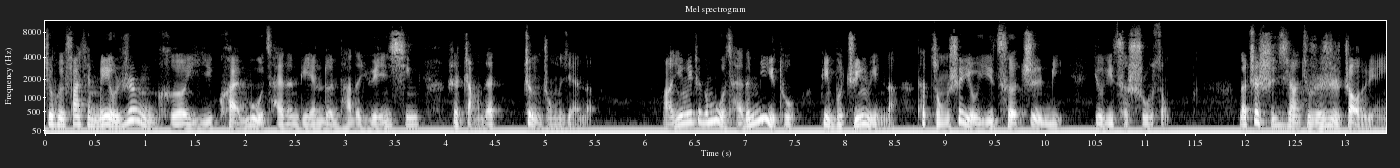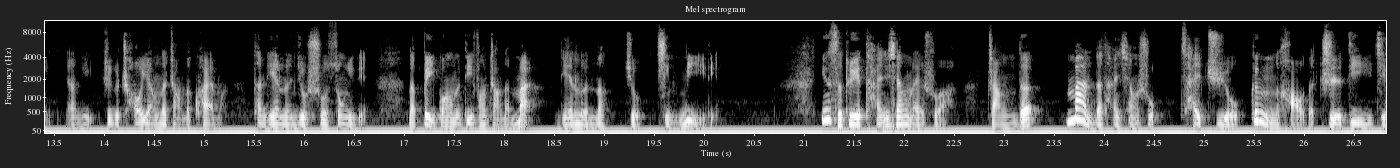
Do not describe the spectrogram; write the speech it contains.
就会发现没有任何一块木材的年轮，它的圆心是长在正中间的，啊，因为这个木材的密度并不均匀呢，它总是有一侧致密，有一侧疏松。那这实际上就是日照的原因啊，你这个朝阳的长得快嘛，它年轮就疏松一点；那背光的地方长得慢，年轮呢就紧密一点。因此，对于檀香来说啊，长得。慢的檀香树才具有更好的质地以及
